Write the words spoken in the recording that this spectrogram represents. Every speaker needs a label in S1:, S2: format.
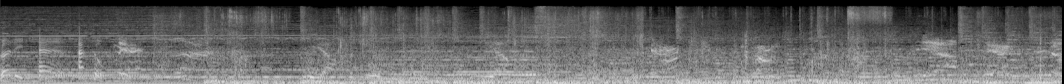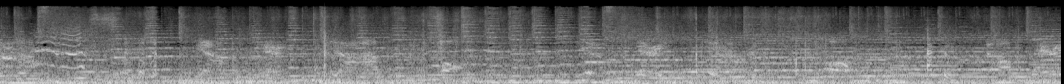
S1: Ready, and
S2: action! Yeah. Yeah. Yeah. Yeah. Yeah. Yeah.
S3: Oh. Action!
